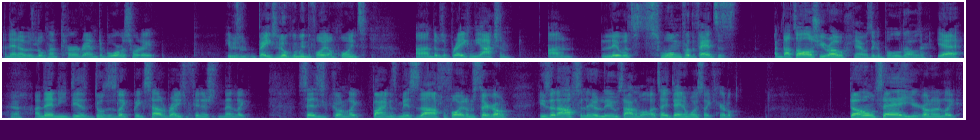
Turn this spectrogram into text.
and then I was looking at the third round. Tybura was sort of, he was basically looking to win the fight on points, and there was a break in the action, and Lewis swung for the fences, and that's all she wrote. Yeah, it was like a bulldozer. Yeah. Yeah. And then he did, does his like big celebration finish and then like says he's gonna like bang his misses after the fight. I'm just there going, he's an absolute loose animal. I'd say Dana White's like, here, look, don't say you're gonna like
